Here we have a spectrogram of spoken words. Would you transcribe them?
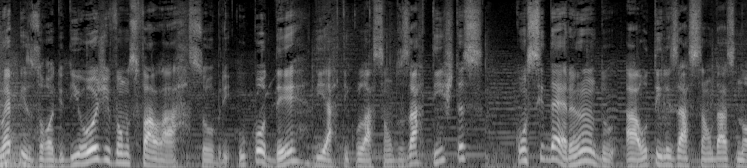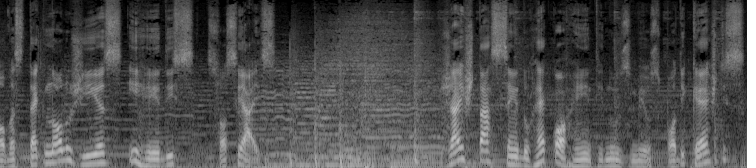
No episódio de hoje vamos falar sobre o poder de articulação dos artistas, considerando a utilização das novas tecnologias e redes sociais. Já está sendo recorrente nos meus podcasts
